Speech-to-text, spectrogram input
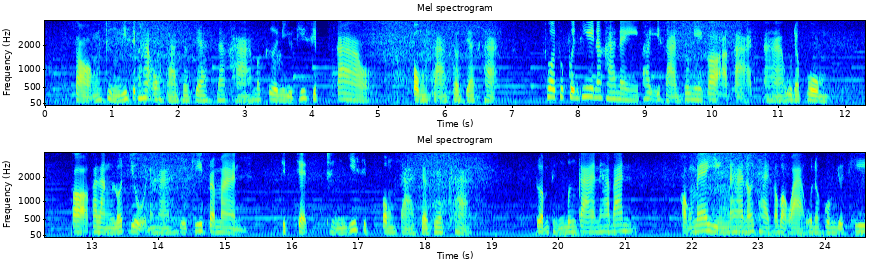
22ถึง25 องศาเซลเซียสนะคะ เมื่อคืนนี้อยู่ที่ 19 องศาเซลเซียสค่ะ ทั่วทุกพื้นที่นะคะในภาคอีสานช่วงนี้ก็อากาศนะคะอุณหภูมิ ก็กำลังลดอยู่นะคะอยู่ที่ประมาณ 17ถึง20 องศาเซลเซียสค่ะ รวมถึงบึงการนะคะบ้าน ของแม่หญิงนะคะน้องชายก็บอกว่าอุณหภูมิอยู่ที่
